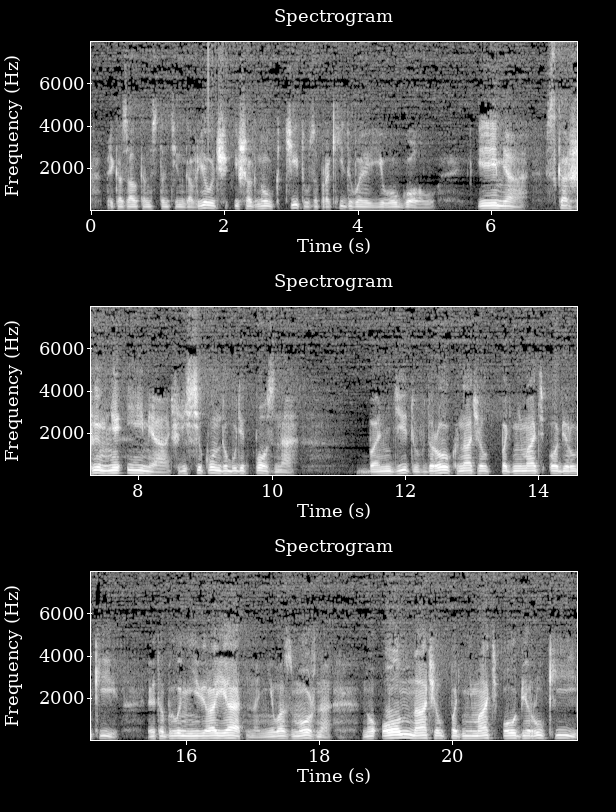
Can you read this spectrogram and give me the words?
— приказал Константин Гаврилович и шагнул к Титу, запрокидывая его голову. «Имя! Скажи мне имя! Через секунду будет поздно!» Бандит вдруг начал поднимать обе руки. Это было невероятно, невозможно — но он начал поднимать обе руки,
